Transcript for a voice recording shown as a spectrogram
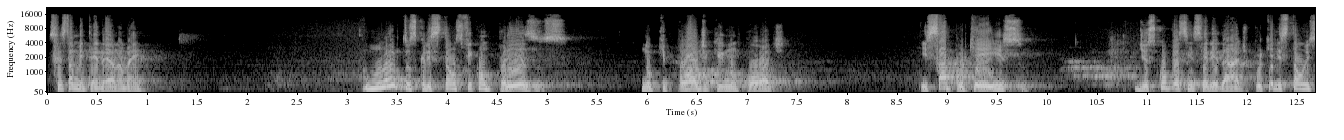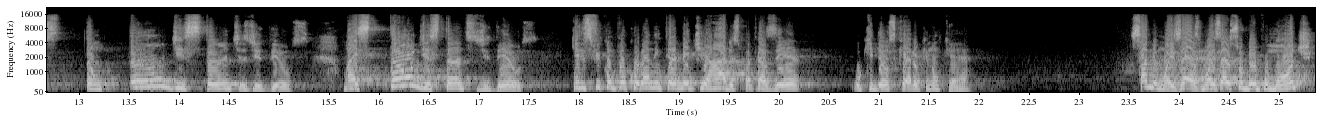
Vocês estão me entendendo, amém? Muitos cristãos ficam presos no que pode e que não pode. E sabe por que isso? Desculpe a sinceridade, porque eles estão, estão tão distantes de Deus, mas tão distantes de Deus, que eles ficam procurando intermediários para trazer o que Deus quer ou o que não quer. Sabe Moisés? Moisés subiu para o monte,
